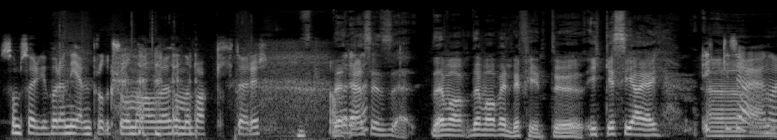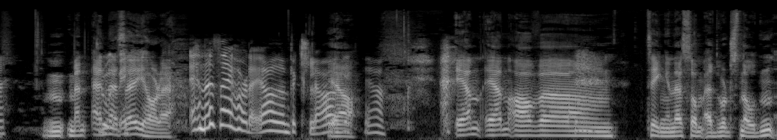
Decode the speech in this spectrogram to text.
som sørger for en jevn produksjon av eh, sånne bakdører Det, jeg synes, det, var, det var veldig fint du Ikke CIA. Ikke CIA, nei. Eh, Men NSA har det. NSA har det, ja, beklager. Ja. Ja. En, en av eh, tingene som Edward Snowden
